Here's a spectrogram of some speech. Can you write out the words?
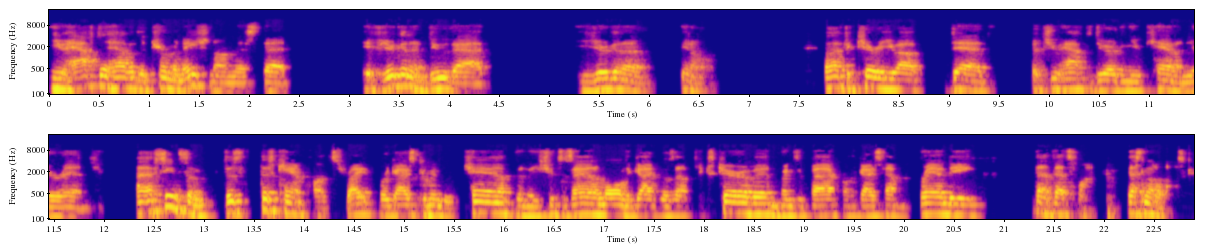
you have to have a determination on this that if you're going to do that, you're going to, you know, they'll have to carry you out dead, but you have to do everything you can on your end. I've seen some there's there's camp hunts, right? Where guys come into the camp and he shoots his animal and the guy goes out, takes care of it, and brings it back, or the guy's having brandy. That that's fine. That's not Alaska.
